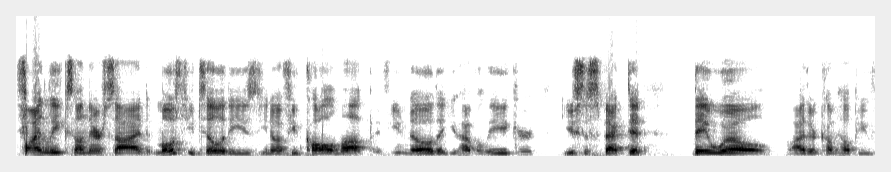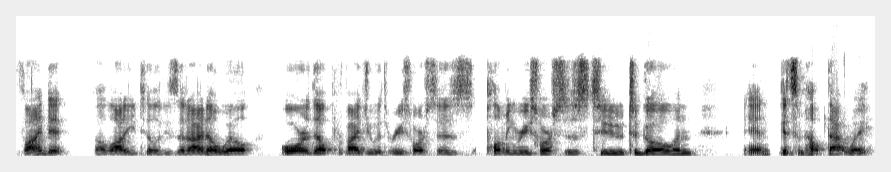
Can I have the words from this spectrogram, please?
find leaks on their side. Most utilities, you know, if you call them up, if you know that you have a leak or you suspect it, they will either come help you find it. A lot of utilities that I know will, or they'll provide you with resources, plumbing resources to to go and and get some help that way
